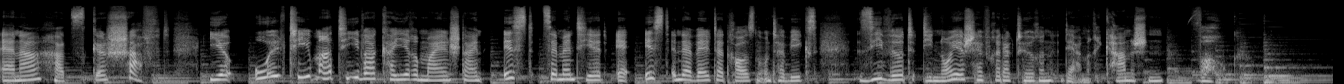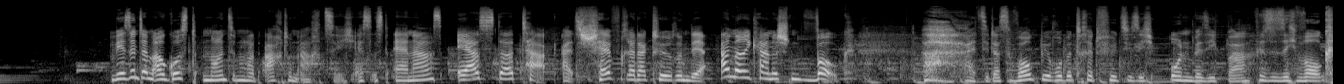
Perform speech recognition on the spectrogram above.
Anna hat's geschafft. Ihr ultimativer Karrieremeilenstein ist zementiert. Er ist in der Welt da draußen unterwegs. Sie wird die neue Chefredakteurin der amerikanischen Vogue. Wir sind im August 1988. Es ist Annas erster Tag als Chefredakteurin der amerikanischen Vogue. Ah, Als sie das Vogue-Büro betritt, fühlt sie sich unbesiegbar. Für sie sich Vogue.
